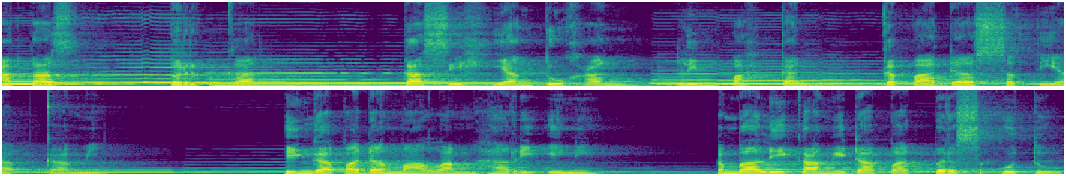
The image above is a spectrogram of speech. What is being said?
atas berkat kasih yang Tuhan limpahkan kepada setiap kami. Hingga pada malam hari ini, kembali kami dapat bersekutu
